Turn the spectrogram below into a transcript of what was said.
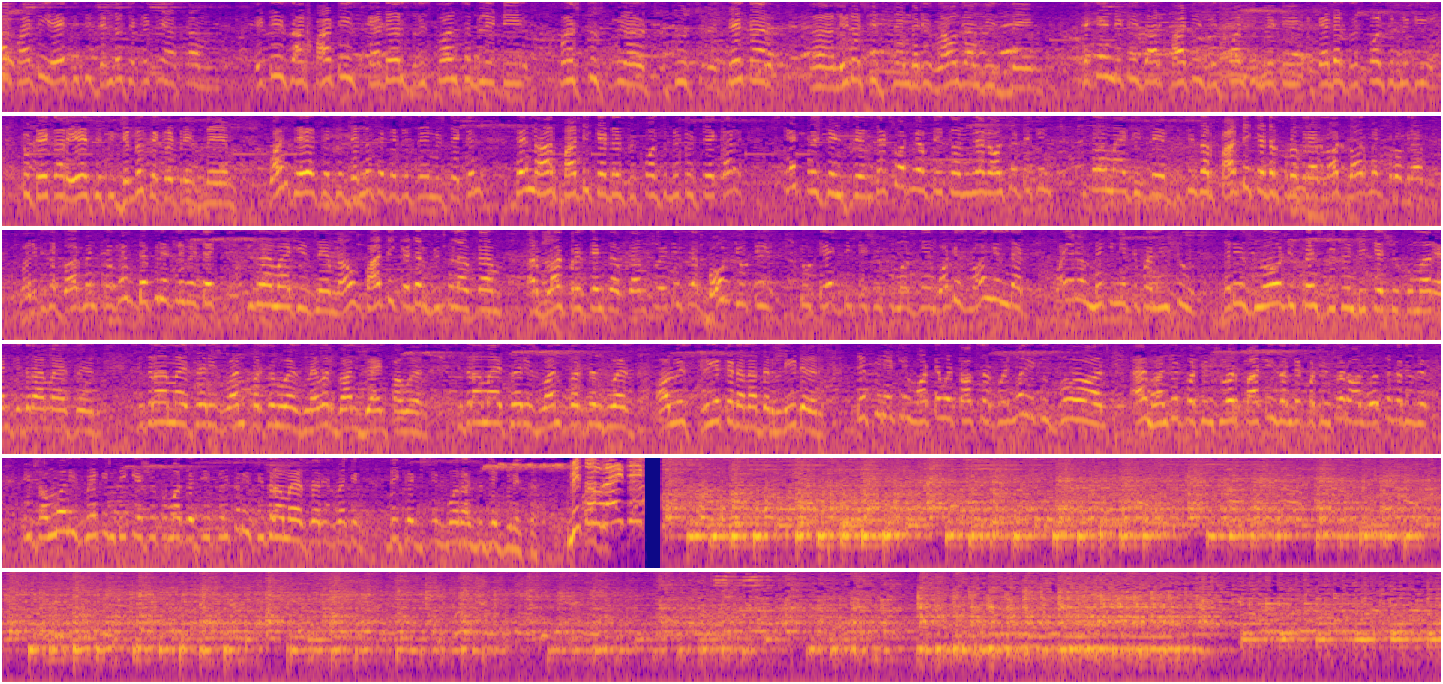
our party ACC general secretary has come. It is our party's cadres responsibility first to uh, to take our uh, leadership's name that is Rahul Gandhi's name. Second it is our party's responsibility cadres responsibility to take our ACC general secretary's name. Once ACC general secretary's name is taken then our party cadres responsibility to take our state president's name. That's what we have taken. We are also taking Siddharamayaji's name. This is our party cadre program not government program. When it is a government program definitely we'll take Siddharamayaji's name now. Party cadre people have come our block presidents have come. So it is their bound duty to take DK Shivkumar's name. What is wrong in that? Why are you making it an issue? There is no difference between DK Shivkumar and Siddaramaya sir. Siddaramaya sir is one person who has never gone behind power. Siddaramaya sir is one person who has always created another leader Definitely, whatever talks are going on, it will go on. I am 100% sure, party is 100% sure, all workers are. If someone is making D.K. Shivakumar the chief minister, is Sidramaya sir is making D.K. Shivakumar as the chief minister. Mithun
